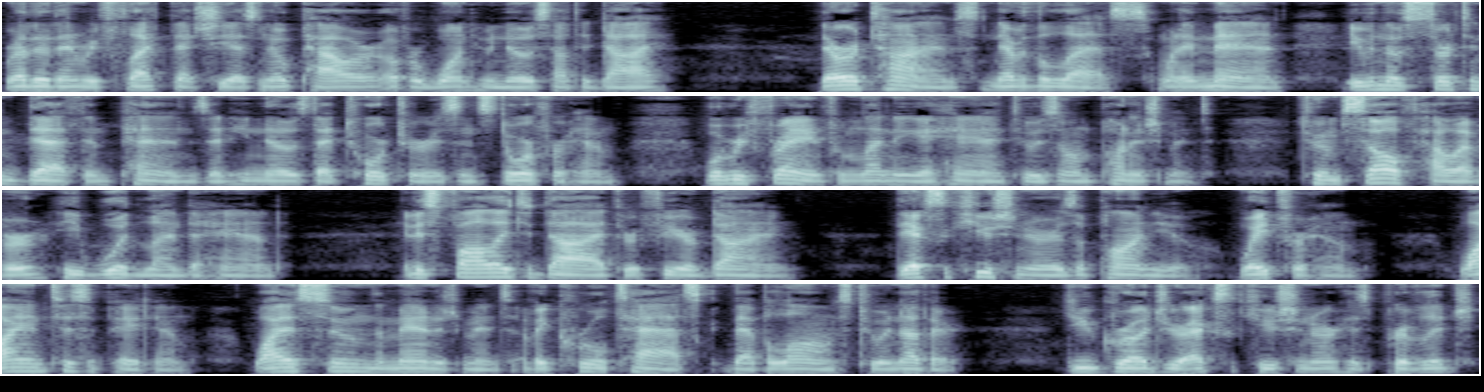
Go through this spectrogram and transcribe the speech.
rather than reflect that she has no power over one who knows how to die? There are times, nevertheless, when a man, even though certain death impends and he knows that torture is in store for him, will refrain from lending a hand to his own punishment. To himself, however, he would lend a hand. It is folly to die through fear of dying. The executioner is upon you. Wait for him. Why anticipate him? Why assume the management of a cruel task that belongs to another? Do you grudge your executioner his privilege,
